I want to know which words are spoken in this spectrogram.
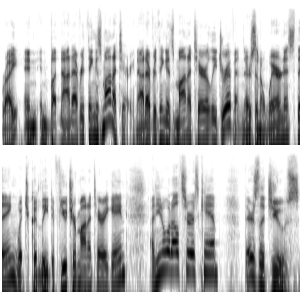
right? And, and but not everything is monetary. Not everything is monetarily driven. There's an awareness thing which could lead to future monetary gain. And you know what else there is, Cam? There's the juice.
